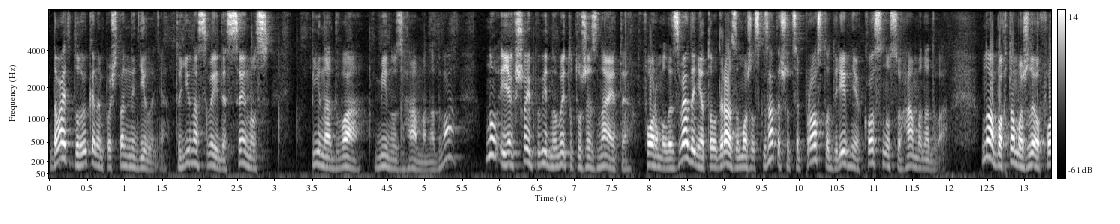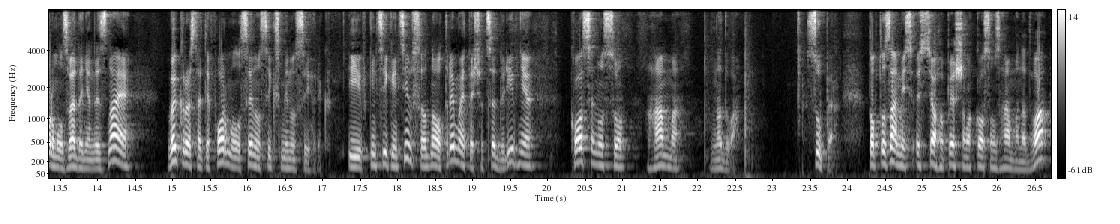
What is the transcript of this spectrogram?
Давайте тут виконаємо почтенне ділення. Тоді у нас вийде синус пі на 2 мінус гамма на 2. Ну і якщо, відповідно, ви тут уже знаєте формули зведення, то одразу можна сказати, що це просто дорівнює косинусу гамма на 2. Ну або хто, можливо, формул зведення не знає, використайте формулу синус х мінус y. І в кінці кінців все одно отримаєте, що це дорівнює косинусу гамма на 2. Супер. Тобто замість ось цього пишемо косинус гамма на 2.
